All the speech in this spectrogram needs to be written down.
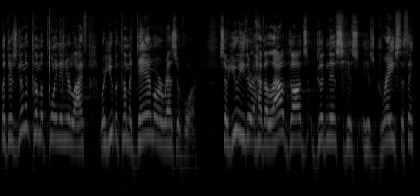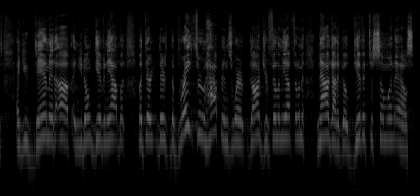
But there's going to come a point in your life where you become a dam or a reservoir. So you either have allowed God's goodness, His, His grace, the things, and you dam it up and you don't give any out. But, but there, there's the breakthrough happens where, God, you're filling me up, filling me up. Now I got to go give it to someone else.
